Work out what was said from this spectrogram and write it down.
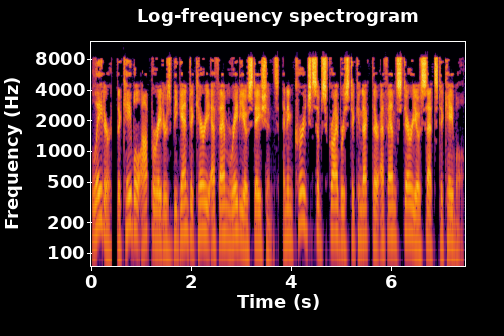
Later, the cable operators began to carry FM radio stations, and encouraged subscribers to connect their FM stereo sets to cable.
